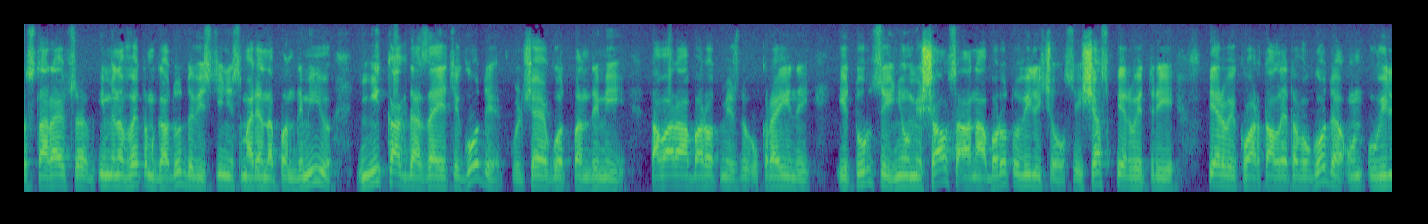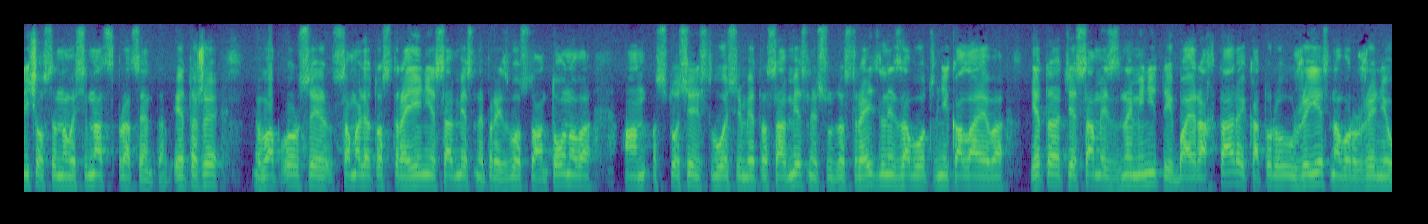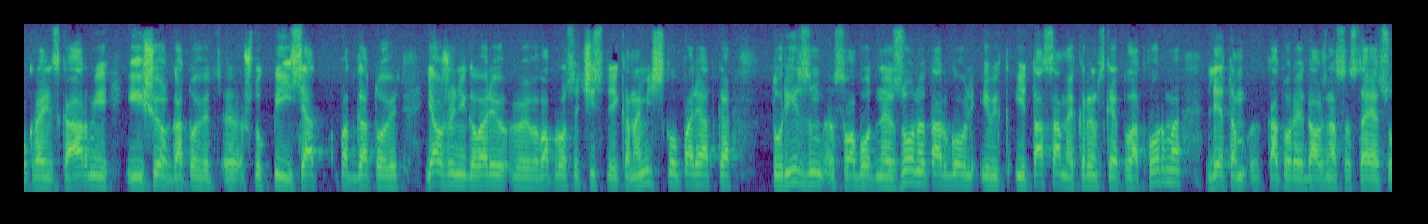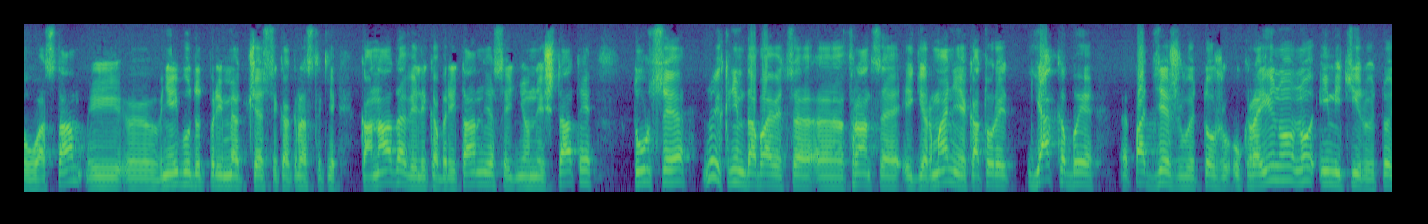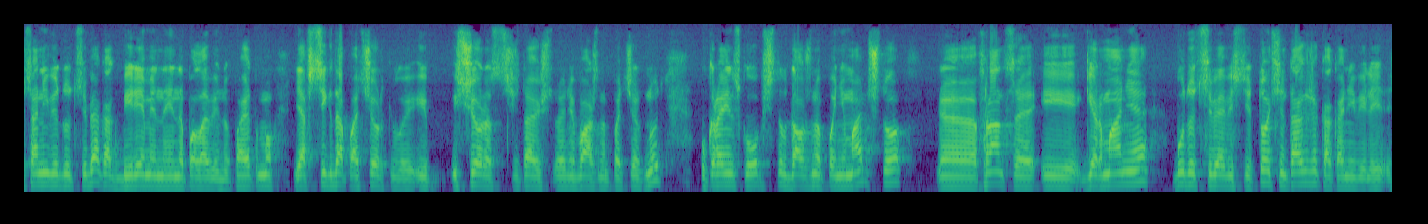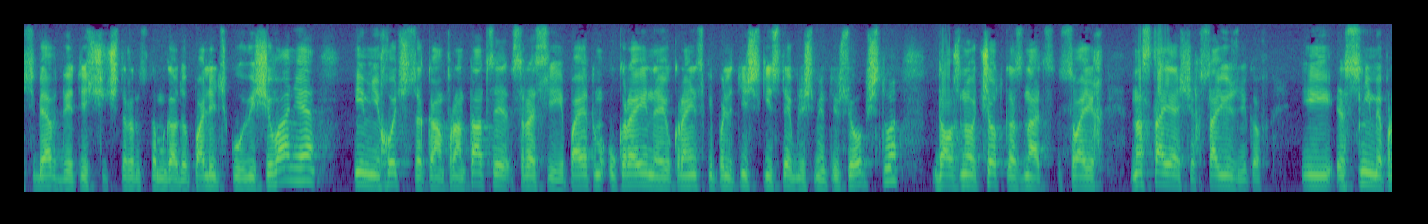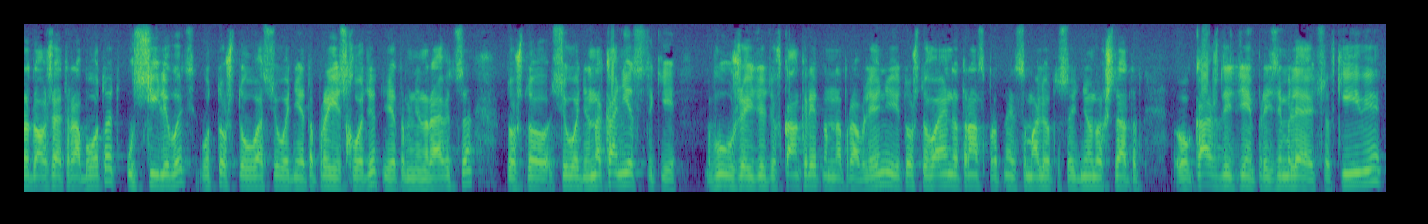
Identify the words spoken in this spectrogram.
стараются именно в этом году довести, несмотря на пандемию. Никогда за эти годы, включая год пандемии, товарооборот между Украиной и Турцией не уменьшался, а наоборот увеличивался. И сейчас первые три, первый квартал этого года он увеличился на 18%. Это же вопросы самолетостроения, совместное производство Антонова, Ан-178, это совместный судостроительный завод в Николаево, это те самые знаменитые Байрахтары, которые уже есть на вооружении украинской армии и еще их готовят э, штук 50 подготовить. Я уже не говорю э, вопросы чисто экономического порядка, туризм, свободная зона торговли и, и та самая крымская платформа летом, которая должна состояться у вас там. И э, в ней будут принимать участие как раз-таки Канада, Великобритания, Соединенные Штаты, Турция, ну и к ним добавятся э, Франция и Германия, которые якобы поддерживают тоже Украину, но имитируют. То есть они ведут себя как беременные наполовину. Поэтому я всегда подчеркиваю и еще раз считаю, что это важно подчеркнуть, украинское общество должно понимать, что Франция и Германия будут себя вести точно так же, как они вели себя в 2014 году. Политику увещевания, им не хочется конфронтации с Россией. Поэтому Украина и украинский политический истеблишмент и все общество должно четко знать своих настоящих союзников – и с ними продолжать работать, усиливать. Вот то, что у вас сегодня это происходит, и это мне нравится. То, что сегодня наконец-таки вы уже идете в конкретном направлении. И то, что военно-транспортные самолеты Соединенных Штатов э, каждый день приземляются в Киеве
